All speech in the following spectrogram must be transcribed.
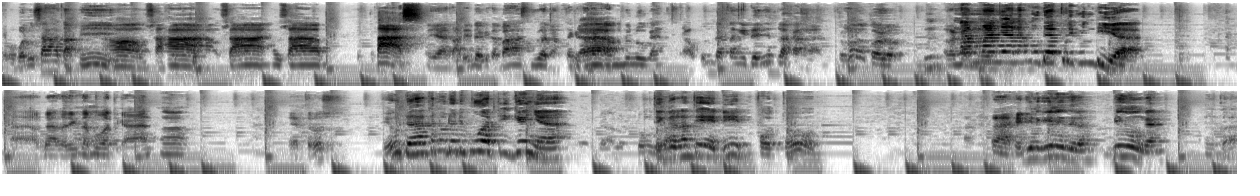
ya buat usaha tapi Oh, usaha, usaha, usaha tas. ya tadi udah kita bahas dulu nah, kita Udah. rekam dulu kan kalaupun datang idenya belakangan cuma kalau rekam Namanya anak muda film India. dulu, nah, udah tadi kita buat kan Nah, ya terus ya udah kan udah dibuat IG-nya. Tinggal nanti edit foto. nah kayak gini gini tuh kan bingung kan Enggak,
